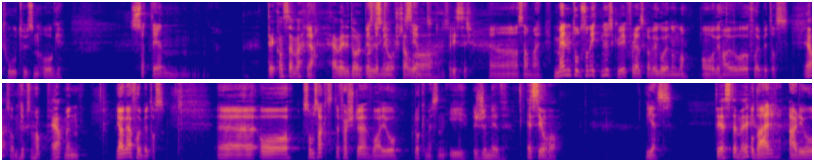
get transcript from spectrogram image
2017. Det kan stemme. Ja. Jeg er veldig dårlig på å huske årstall og priser. Ja, samme her. Men 2019 husker vi, for den skal vi gå gjennom nå. Og vi har jo forberedt oss. Ja. Sånn hipp som happ. Ja. Men ja, vi har forberedt oss. Eh, og som sagt, det første var jo klokkemessen i Genève. SIOH. Yes. Det stemmer. Og der er det jo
